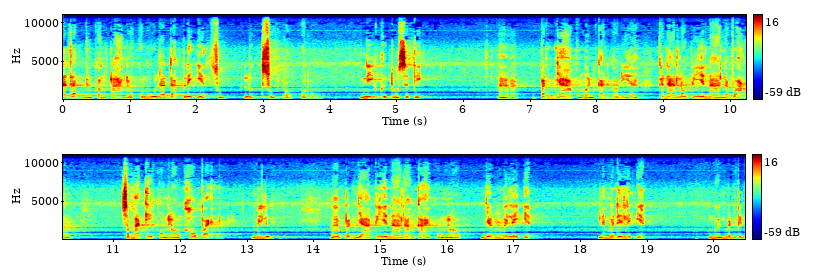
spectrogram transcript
ระดับอยู่กลางๆ เราก็รู้ระดับละเอียดสุดลึกสุดเราก็รู้นี่คือตัวสติปัญญาก็เหมือนกันเขาเนี่ยขนาดเราพิจารณาระหว่างสมาธิของเราเข้าไป ไม่ลึกปัญญาพิจารณาร่างกายของเรายังไม่ละเอียดยังไม่ได้ละเอียด เหมือนมันเป็น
